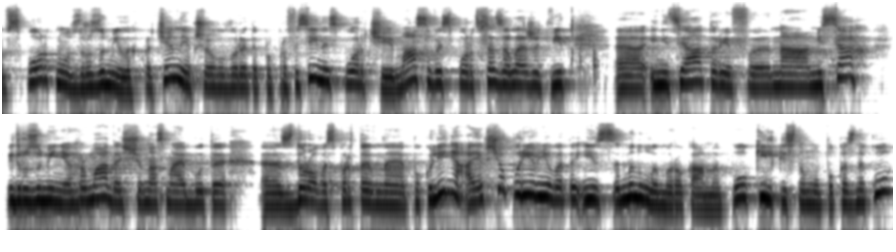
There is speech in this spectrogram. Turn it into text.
в спорт ну з зрозумілих причин. Якщо говорити про професійний спорт чи масовий спорт, все залежить від ініціаторів на місцях. Від розуміння громади, що в нас має бути е, здорове спортивне покоління. А якщо порівнювати із минулими роками по кількісному показнику,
